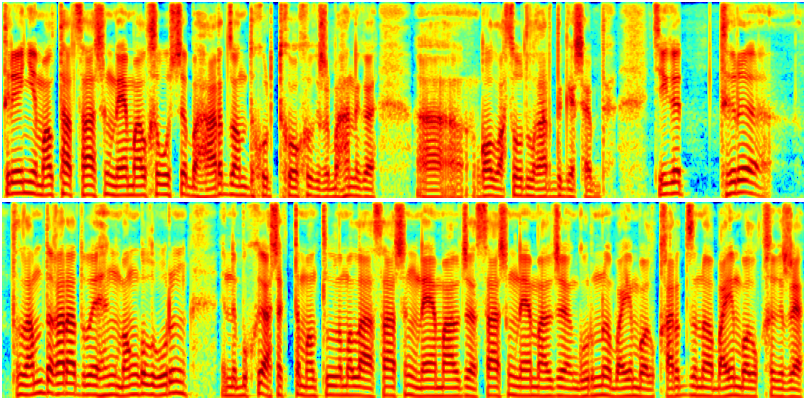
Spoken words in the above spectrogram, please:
трене малта сашың не малхыбышы бахар зонды хурт хохыг жбаханыга гол асудылгарды гашапта тигат тыра тыламды қарады бэхин монгол гурын эне бухы ашакта мантылмала сашың не малжа сашың не малжа гурну байым бол кардзыно байым бол кыгжа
